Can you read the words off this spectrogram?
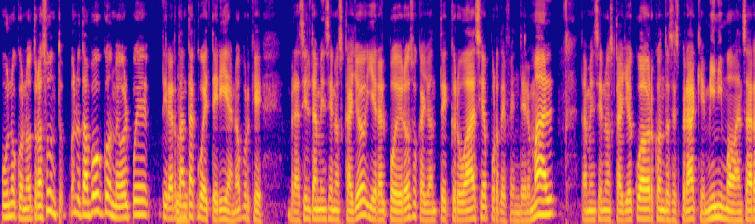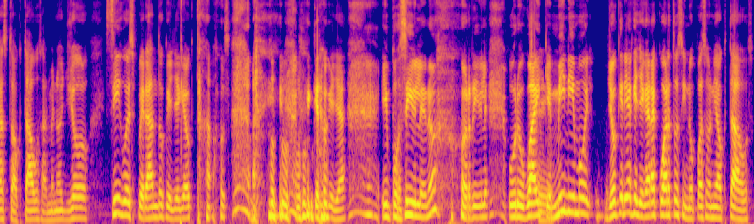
uno con otro asunto. Bueno, tampoco Conmebol puede tirar tanta cohetería, ¿no? Porque Brasil también se nos cayó y era el poderoso, cayó ante Croacia por defender mal. También se nos cayó Ecuador cuando se esperaba que mínimo avanzara hasta octavos. Al menos yo sigo esperando que llegue a octavos. Creo que ya imposible, ¿no? Horrible. Uruguay, que mínimo, yo quería que llegara a cuartos y no pasó ni a octavos.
